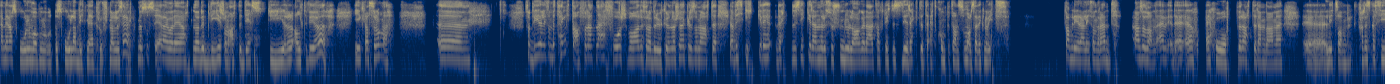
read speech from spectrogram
jeg mener skolen, vår, skolen har blitt mer profesjonalisert, men så ser jeg jo det at når det blir sånn at det styrer alt vi gjør i klasserommet eh, så blir jeg liksom betenkt. da, for Når jeg får svaret fra brukerundersøkelsen at ja, hvis, ikke det, hvis ikke den ressursen du lager der kan knyttes direkte til et kompetansemål, så er det ikke noe vits. Da blir jeg litt sånn redd. Altså sånn, jeg, jeg, jeg, håper at den der eh, litt sånn Kanskje jeg skal si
